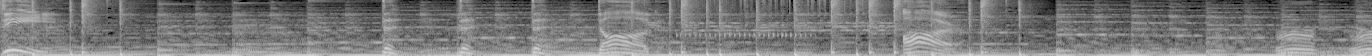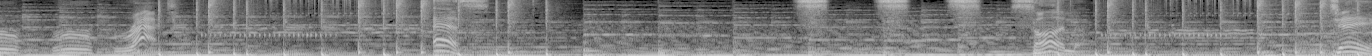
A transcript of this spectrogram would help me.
D. D D D. Dog. R. R R R. Rat Sun J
